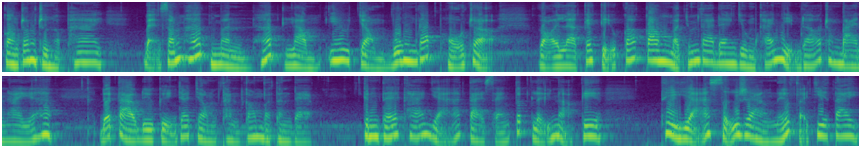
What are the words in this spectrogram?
còn trong trường hợp 2 bạn sống hết mình, hết lòng, yêu chồng, vun đắp, hỗ trợ, gọi là cái kiểu có công mà chúng ta đang dùng khái niệm đó trong bài này á ha, để tạo điều kiện cho chồng thành công và thành đạt. Kinh tế khá giả, tài sản tích lũy nọ kia, thì giả sử rằng nếu phải chia tay,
